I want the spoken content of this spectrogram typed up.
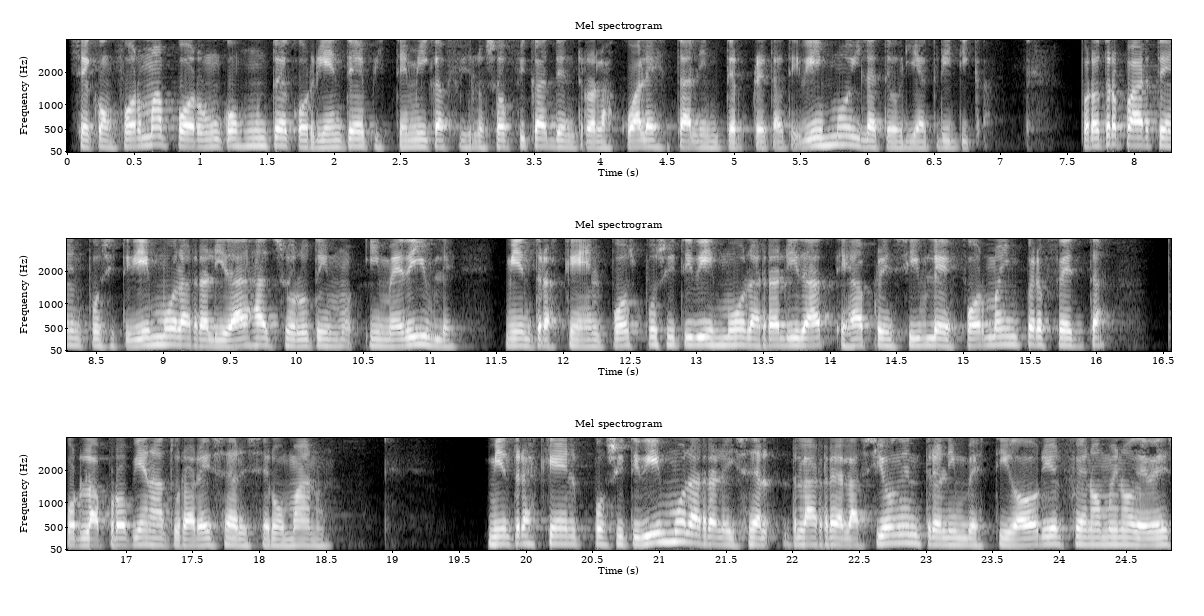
Se conforma por un conjunto de corrientes epistémicas filosóficas dentro de las cuales está el interpretativismo y la teoría crítica. Por otra parte, en el positivismo la realidad es absoluta y medible, mientras que en el pospositivismo la realidad es aprensible de forma imperfecta por la propia naturaleza del ser humano. Mientras que en el positivismo la, la relación entre el investigador y el fenómeno debe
